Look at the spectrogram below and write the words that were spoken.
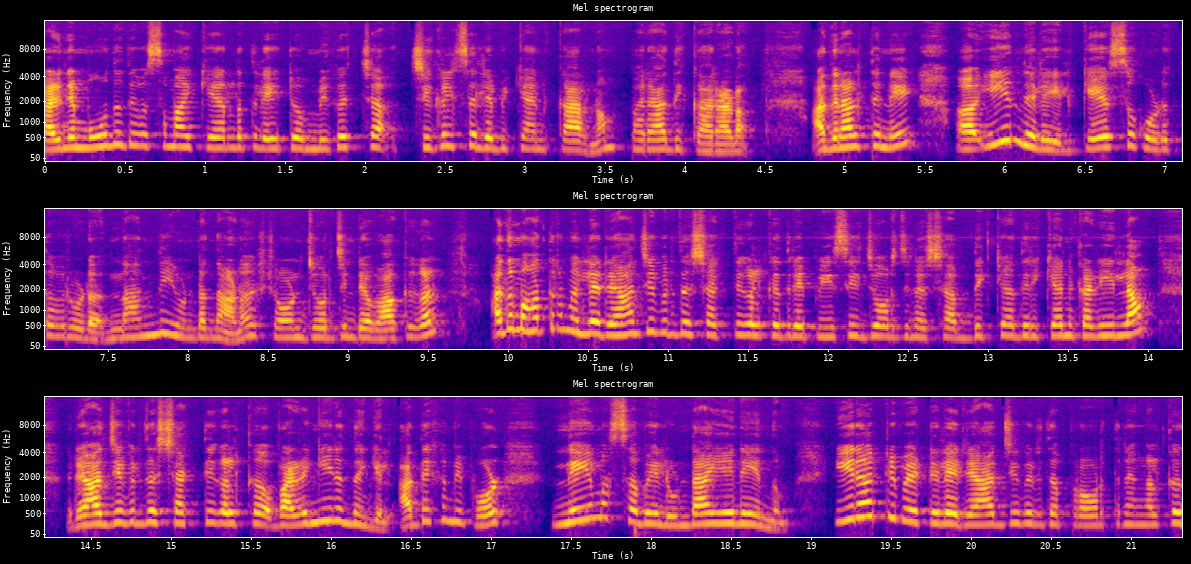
കഴിഞ്ഞ മൂന്ന് ദിവസമായി കേരളത്തിൽ ഏറ്റവും മികച്ച ചികിത്സ ലഭിക്കാൻ കാരണം പരാതിക്കാരാണ്. അതിനാൽ തന്നെ ഈ നിലയിൽ കേസ് കൊടുത്തവരോട് നന്ദിയുണ്ടെന്നാണ് ഷോൺ ജോർജിന്റെ വാക്കുകൾ. അതുമാത്രമല്ല രാജ്യവിരുദ്ധ ശക്തികൾക്കെതിരെ പി സി ജോർജിന് ശബ്ദിക്കാതിരിക്കാൻ കഴിയില്ല. രാജ്യവിരുദ്ധ ശക്തികൾക്ക് വഴങ്ങിയിരുന്നെങ്കിൽ അദ്ദേഹം ഇപ്പോൾ നിയമസഭയിൽ ഉണ്ടായേനെയെന്നും ഈരാറ്റുപേട്ടയിലെ രാജ്യവിരുദ്ധ പ്രവർത്തനങ്ങൾക്ക്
